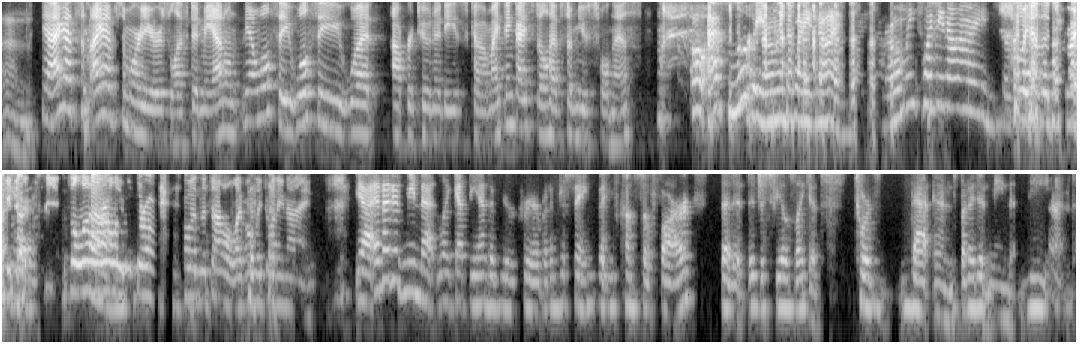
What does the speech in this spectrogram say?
Um, yeah, I got some. I have some more years left in me. I don't. You know, we'll see. We'll see what opportunities come. I think I still have some usefulness. Oh, absolutely. You're only 29. You're only 29. So oh, yeah, that's right. It's, it's, a little um, early to throw in the towel. I'm only 29. Yeah. And I didn't mean that like at the end of your career, but I'm just saying that you've come so far that it, it just feels like it's towards that end, but I didn't mean the end.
